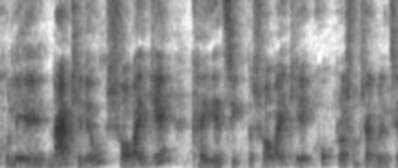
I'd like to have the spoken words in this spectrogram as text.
খুলে না খেলেও সবাইকে খাইয়েছি। তো সবাই খেয়ে খুব প্রশংসা করেছে।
